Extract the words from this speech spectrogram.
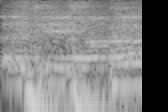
Yeah.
